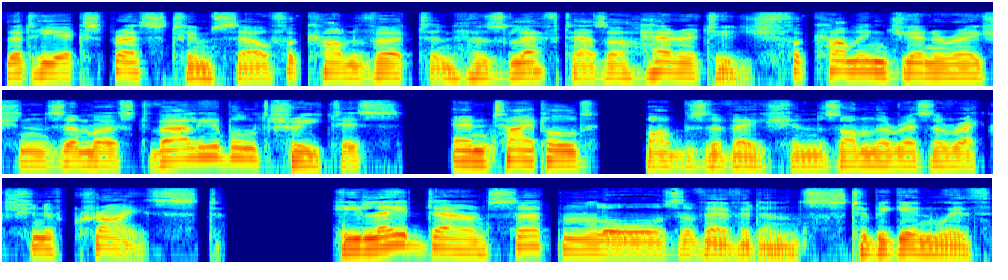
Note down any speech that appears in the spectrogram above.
that he expressed himself a convert and has left as a heritage for coming generations a most valuable treatise, entitled, Observations on the Resurrection of Christ. He laid down certain laws of evidence to begin with,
